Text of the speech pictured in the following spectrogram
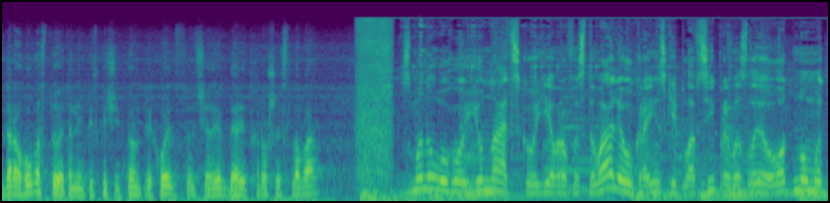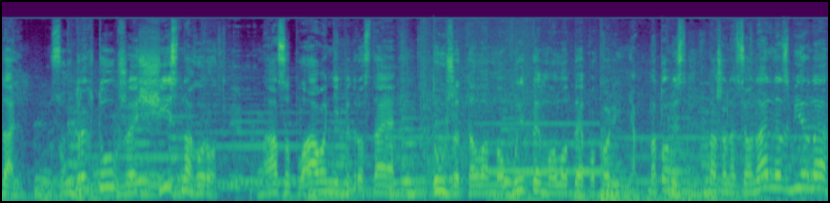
дорогого стоит. Олимпийский чемпион приходит, человек говорит хорошие слова. З минулого юнацького єврофестивалю українські плавці привезли одну медаль. З Утрехту вже шість нагород. Нас у плаванні підростає дуже талановите молоде покоління. Натомість наша національна збірна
